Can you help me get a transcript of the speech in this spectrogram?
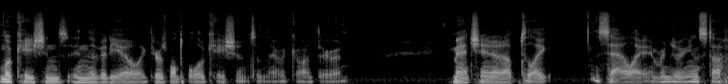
locations in the video. Like there was multiple locations and they were going through and matching it up to like satellite imagery and stuff.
